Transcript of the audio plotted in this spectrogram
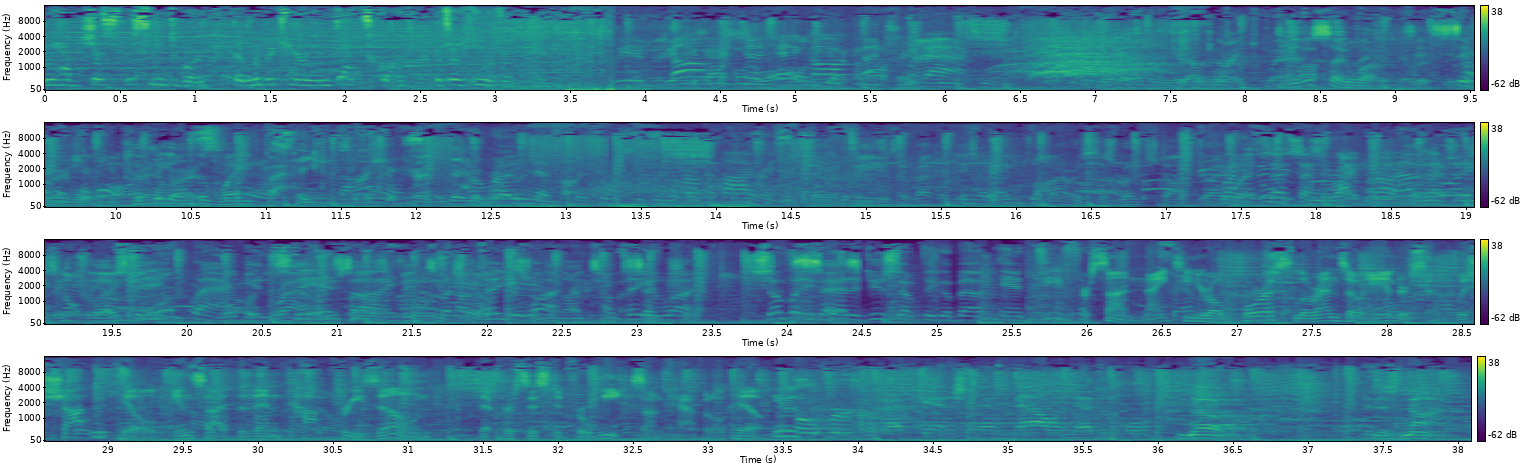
we have just received word that Libertarian Death Squad are taking over. We've come to take our country back. He also worries its civil war could be on the way back. There are fears a rapidly spreading virus has reached Australia. He's not the only one. Robert Brown sells vintage guns from the 19th century. Somebody's got to do something about Antifa. Her son, 19 year old Horace Lorenzo Anderson, was shot and killed inside the then cop free zone that persisted for weeks on Capitol Hill. Over of Afghanistan now inevitable? No, it is not.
